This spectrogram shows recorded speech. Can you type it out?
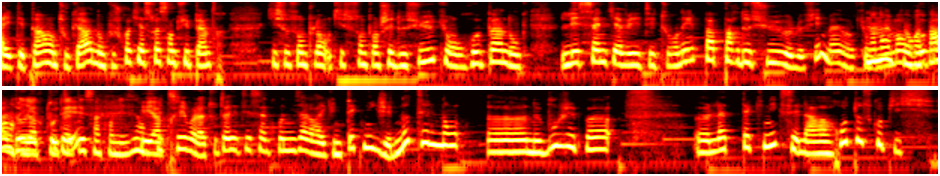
a été peint en tout cas. Donc je crois qu'il y a 68 peintres qui se sont plan- qui se sont penchés dessus, qui ont repeint donc les scènes qui avaient été tournées, pas par-dessus euh, le film, hein, qui ont Non, non, vraiment puis on repeint repart de leur tout côté. a été synchronisé Et après, voilà, tout a été synchronisé. Alors avec une technique, j'ai noté le nom. Euh, ne bougez pas. Euh, la technique, c'est la rotoscopie,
